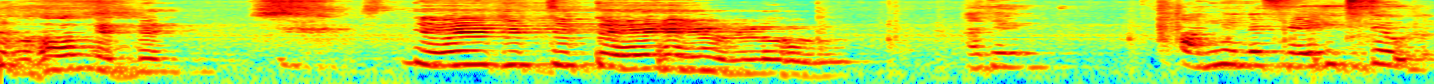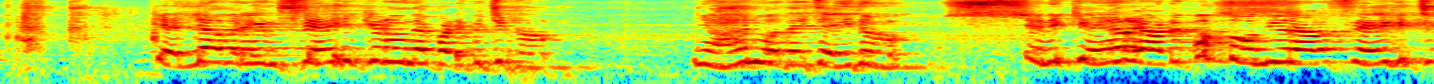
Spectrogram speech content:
ഞാൻ എന്നെ സ്നേഹിച്ചിട്ടേയുള്ളൂ അതെ അങ്ങ് എന്നെ സ്നേഹിച്ചിട്ടേ ഉള്ളൂ. എല്ലാവരെയും സ്നേഹിക്കണമെന്നേ പഠിപ്പിച്ചിട്ടുള്ളൂ. ഞാനും അതേ ചെയ്തുള്ളൂ. എനിക്കേറെ അടുപ്പം തോന്നിയ ഒരാളെ സ്നേഹിച്ചു.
